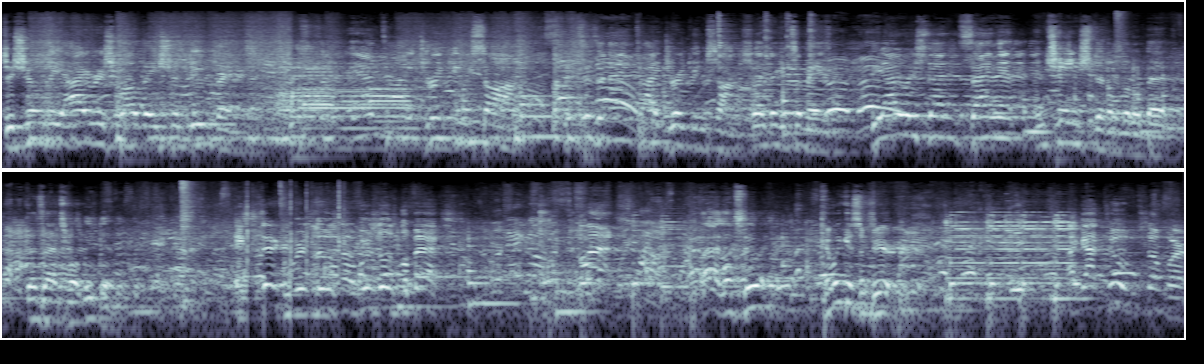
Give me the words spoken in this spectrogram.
to show the Irish how they should do things. This is an anti-drinking song. This is an anti-drinking song, so I think it's amazing. The Irish then sang it and changed it a little bit, because that's what we did. Hey, Stick, where's those, uh, where's those Labatt's? Labatt's! All right, let's do it. Can we get some beer? I got two of them somewhere.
